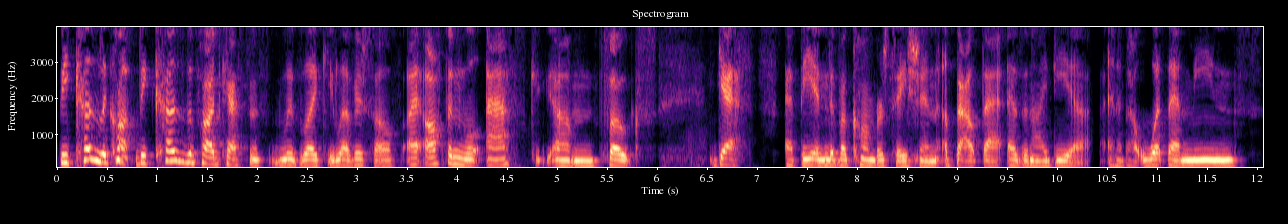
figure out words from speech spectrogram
because the because the podcast is live like you love yourself, I often will ask um, folks, guests at the end of a conversation about that as an idea and about what that means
